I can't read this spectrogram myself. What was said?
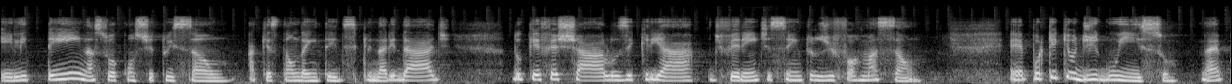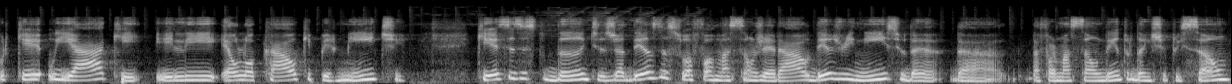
ele tem na sua constituição a questão da interdisciplinaridade do que fechá-los e criar diferentes centros de formação. É, por que, que eu digo isso? né? Porque o IAC, ele é o local que permite que esses estudantes, já desde a sua formação geral, desde o início da, da, da formação dentro da instituição,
